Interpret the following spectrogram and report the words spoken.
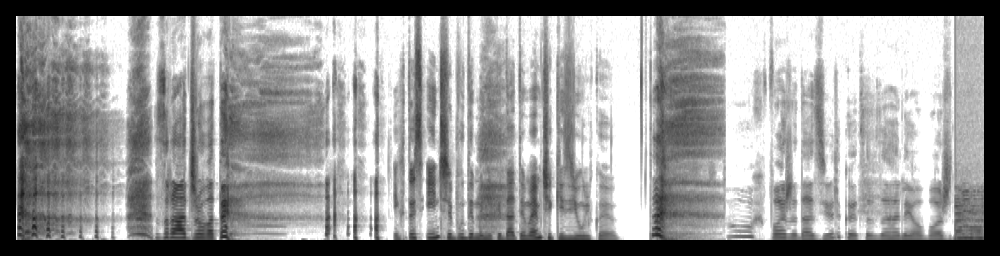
Зраджувати. І хтось інший буде мені кидати мемчики з Юлькою. Ух, Боже, да, з Юлькою це взагалі обожнюю.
